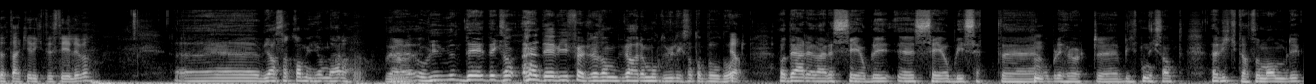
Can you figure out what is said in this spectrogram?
dette er ikke riktig stil i livet? Eh, vi har snakka mye om det her. Eh, og vi, det, det, liksom, det vi føler er sånn, Vi har en modul sant, oppe hodet vårt. Og det er det der se og bli, se og bli sett eh, og bli hørt-biten. Det er viktig at man blir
